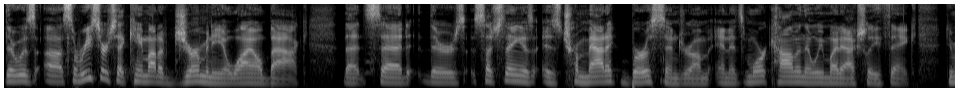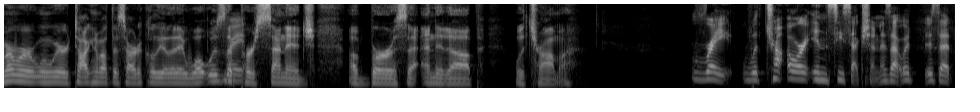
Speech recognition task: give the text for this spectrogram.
There was uh, some research that came out of Germany a while back that said there's such thing as, as traumatic birth syndrome, and it's more common than we might actually think. Do you remember when we were talking about this article the other day? What was the Right. percentage of births that ended up with trauma? Right. With tra- or in C-section. Is that what is that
